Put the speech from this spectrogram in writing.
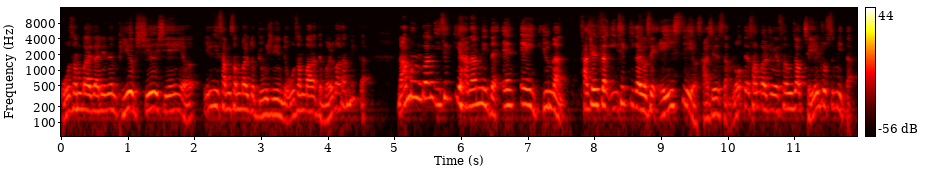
5선발 자리는 비읍 시읒이에요. 1, 2, 3선발도 병신인데 5선발한테 뭘 바랍니까? 남은 건 이 새끼 하나입니다. NA 균난. 사실상 이 새끼가 요새 에이스예요 사실상. 롯데 선발 중에 성적 제일 좋습니다.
